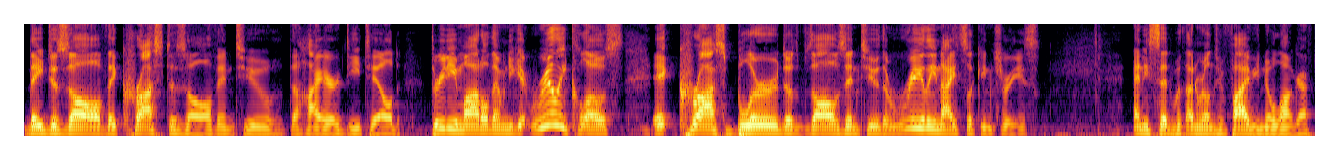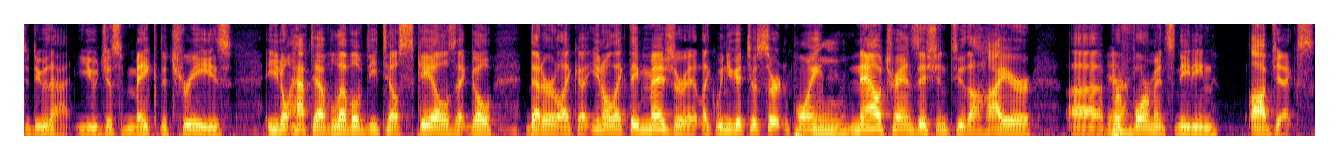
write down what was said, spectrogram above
they dissolve, they cross dissolve into the higher detailed 3D model. Then when you get really close, it cross blur dissolves into the really nice looking trees. And he said with Unreal Engine 5, you no longer have to do that. You just make the trees. You don't have to have level of detail scales that go that are like a you know like they measure it. Like when you get to a certain point, now transition to the higher uh, Yeah. performance needing objects.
